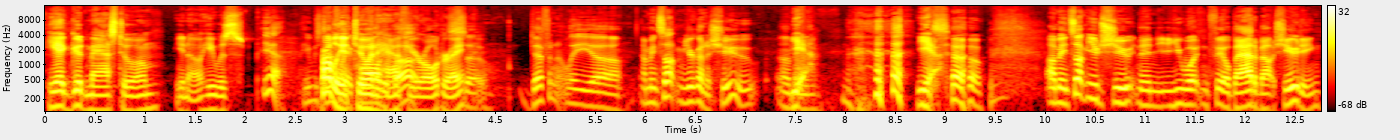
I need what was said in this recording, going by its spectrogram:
he had good mass to him. You know, he was Yeah, he was Probably a two and a half buck. year old, right? So definitely, uh, I mean, something you're going to shoot. I mean, Yeah. yeah. So, I mean, something you'd shoot and then you wouldn't feel bad about shooting.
